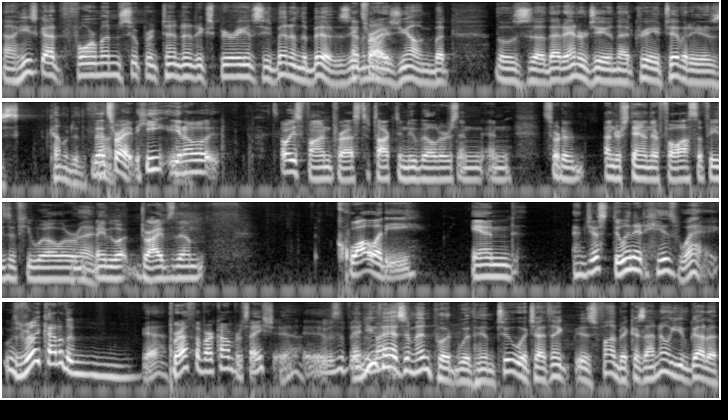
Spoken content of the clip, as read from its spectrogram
Now he's got foreman, superintendent experience. He's been in the biz, even That's though right. he's young. But those uh, that energy and that creativity is coming to the front. That's right. He, you know, it's always fun for us to talk to new builders and, and sort of understand their philosophies, if you will, or Right. maybe what drives them. Quality and and just doing it his way it was really kind of the Yeah. breadth of our conversation. Yeah. It was, it And was you've had some input with him too, which I think is fun because I know you've got a,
